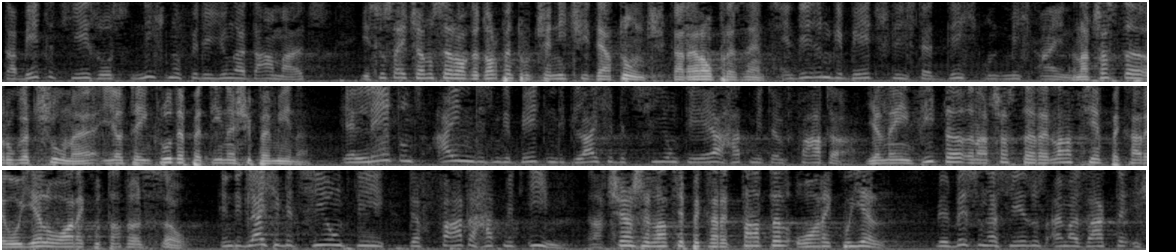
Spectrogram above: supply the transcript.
da betet Jesus nicht nur für die Jünger damals, Iisus aici nu se roagă doar pentru ucenicii de atunci, care erau prezenți. in diesem Gebet schließt er dich und mich ein. În această rugăciune, El te include pe tine și pe mine. Er lädt uns ein in diesem Gebet in die gleiche Beziehung, die er hat mit dem Vater. El ne invită în această relație pe care o El o are cu Tatăl Său. In die gleiche Beziehung, die der Vater hat mit ihm. În aceeași relație pe care Tatăl o are cu El. Wir wissen, dass Jesus einmal sagte, ich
